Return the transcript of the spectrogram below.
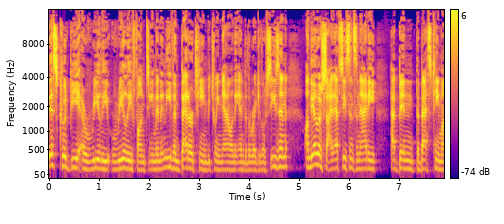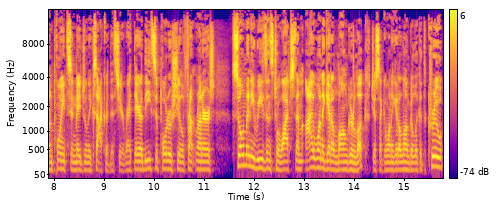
this could be a really, really fun team and an even better team between now and the end of the regular season. On the other side, FC Cincinnati have been the best team on points in Major League Soccer this year, right? They are the supporter shield front runners so many reasons to watch them. I want to get a longer look, just like I want to get a longer look at the crew.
